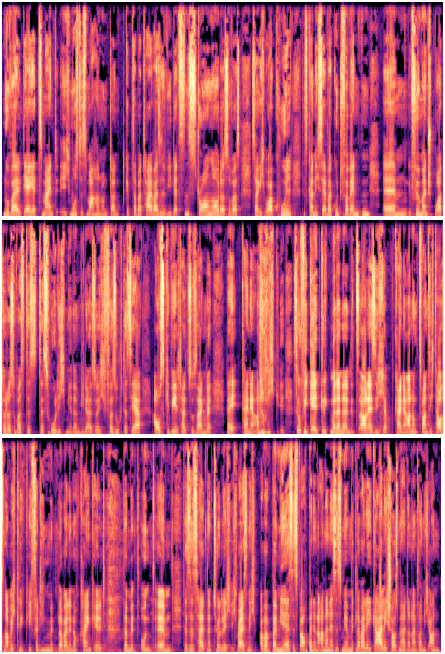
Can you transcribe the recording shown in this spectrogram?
nur weil der jetzt meint, ich muss das machen und dann gibt's aber teilweise wie letztens Stronger oder sowas, sage ich, oh cool, das kann ich selber gut verwenden, ähm, für meinen Sport oder sowas, das, das hole ich mir dann wieder. Also ich versuche das sehr ausgewählt halt zu sagen, weil, weil keine Ahnung, ich, so viel Geld kriegt man dann jetzt auch, also ich habe keine Ahnung, 20.000, aber ich krieg, ich verdiene mittlerweile noch kein Geld damit. Und ähm, das ist halt natürlich, ich weiß nicht, aber bei mir ist es auch bei den anderen ist es mir mittlerweile egal, ich schaue es mir halt dann einfach nicht an.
